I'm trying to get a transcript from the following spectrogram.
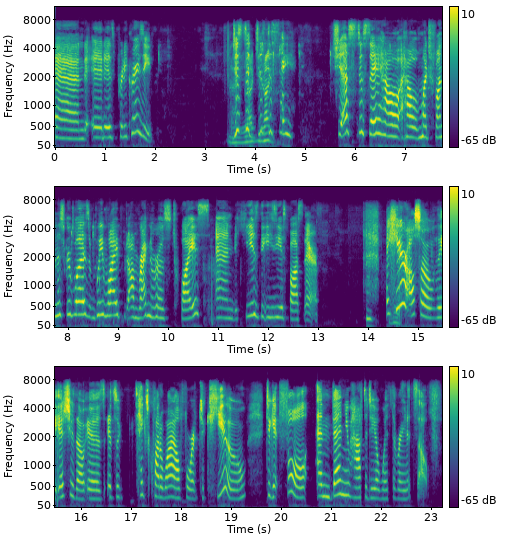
And it is pretty crazy. Just Uh, to you're just not- to say just to say how how much fun this group was, we wiped on Ragnaros twice and he is the easiest boss there. I hear also the issue though is it's a takes quite a while for it to queue to get full, and then you have to deal with the raid itself.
